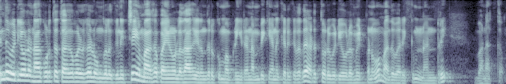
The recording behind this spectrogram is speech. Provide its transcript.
இந்த வீடியோவில் நான் கொடுத்த தகவல்கள் உங்களுக்கு நிச்சயமாக பயனுள்ளதாக இருந்திருக்கும் அப்படிங்கிற நம்பிக்கை எனக்கு இருக்கிறது. அடுத்த ஒரு வீடியோவில் மீட் பண்ணுவோம். அது வரைக்கும் நன்றி. வணக்கம்.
